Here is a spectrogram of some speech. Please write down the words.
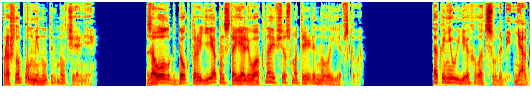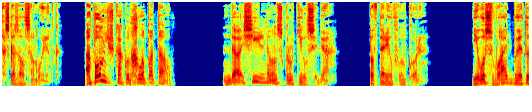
Прошло полминуты в молчании. Зоолог, доктор и диакон стояли у окна и все смотрели на Лаевского. Так и не уехал отсюда, бедняга, — сказал Самойленко. — А помнишь, как он хлопотал? — Да, сильно он скрутил себя, — повторил фон Корен. Его свадьба — это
